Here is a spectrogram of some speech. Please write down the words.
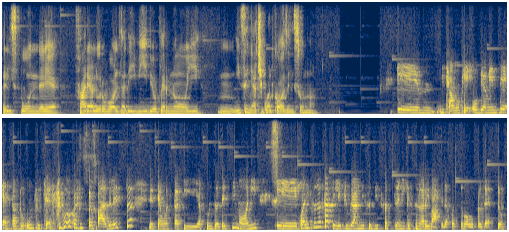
rispondere, fare a loro volta dei video per noi, mh, mm, insegnarci qualcosa, insomma. E diciamo che ovviamente è stato un successo questo Padlet, ne siamo stati appunto testimoni. Sì. E quali sono state le più grandi soddisfazioni che sono arrivate da questo nuovo progetto?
